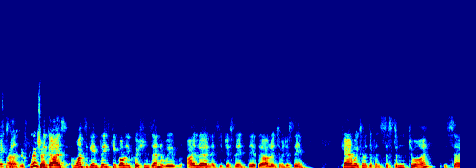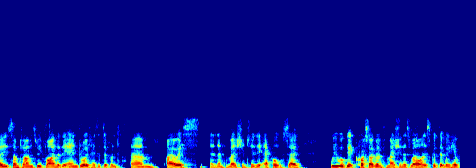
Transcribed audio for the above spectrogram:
Excellent. pleasure. So, guys, once again, please keep rolling your questions in. We, I learned, as you just learned there, that I learned something just then. Karen works on a different system to I. So sometimes we find that the Android has a different um, iOS and information to the Apple. So we will get crossover information as well. And it's good that we have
